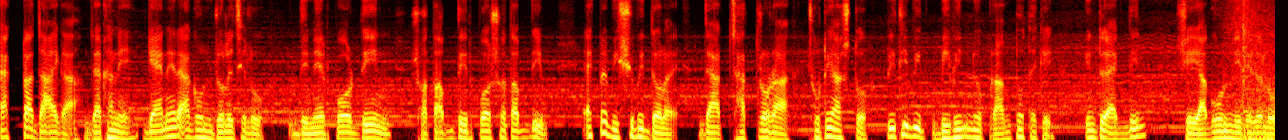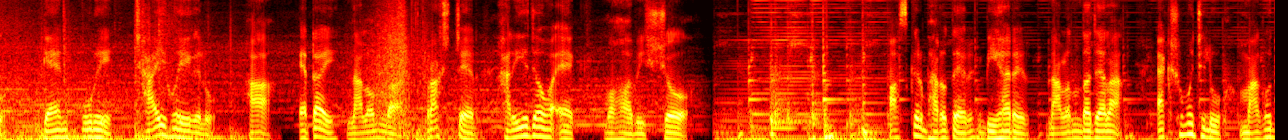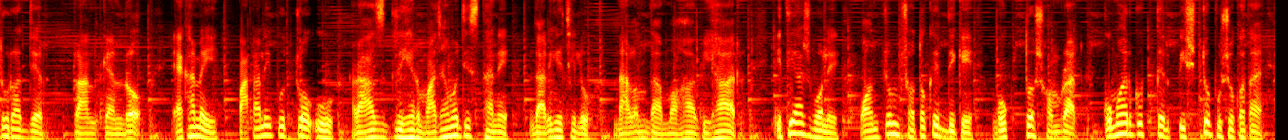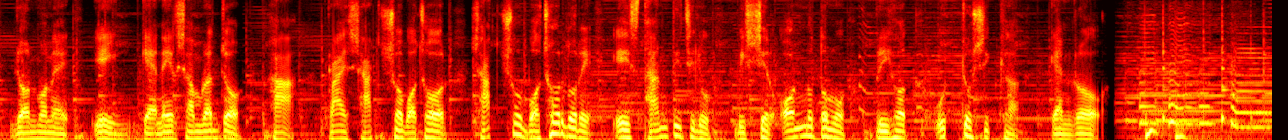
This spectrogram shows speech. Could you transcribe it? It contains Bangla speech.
একটা জায়গা যেখানে জ্ঞানের আগুন জ্বলেছিল। দিনের পর দিন, শতাব্দীর পর শতাব্দী, একটা বিশ্ববিদ্যালয় যার ছাত্ররা ছুটে আসতো পৃথিবীর বিভিন্ন প্রান্ত থেকে। কিন্তু একদিন সেই আগুন নিভে গেল, জ্ঞান পুড়ে ছাই হয়ে গেল। হা, এটাই নালন্দা, রাষ্ট্রের হারিয়ে যাওয়া এক মহাবিশ্ব। আজকের ভারতের বিহারের নালন্দা জেলা একসময় ছিল মাগধ রাজ্যের প্রাণকেন্দ্র। এখানেই পাটালিপুত্র ও রাজগৃহের মাঝামাঝি স্থানে দাঁড়িয়েছিল নালন্দা মহাবিহার। ইতিহাস বলে পঞ্চম শতকের দিকে গুপ্ত সম্রাট কুমারগুপ্তের পৃষ্ঠপোষকতায় জন্ম নেয়। এই জ্ঞানের সাম্রাজ্য, হা, প্রায় সাতশো বছর। সাতশো বছর ধরে এই স্থানটি ছিল বিশ্বের অন্যতম বৃহৎ উচ্চশিক্ষা কেন্দ্র।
